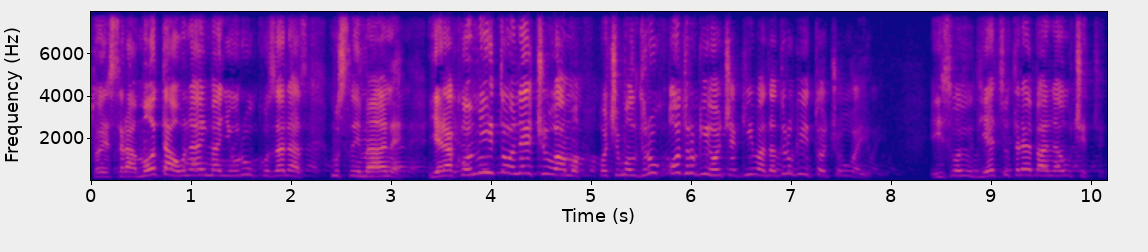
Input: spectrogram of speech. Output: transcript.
To je sramota u najmanju ruku za nas muslimane. Jer ako mi to ne čuvamo, hoćemo li drug, od drugih očekiva da drugi to čuvaju. I svoju djecu treba naučiti.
